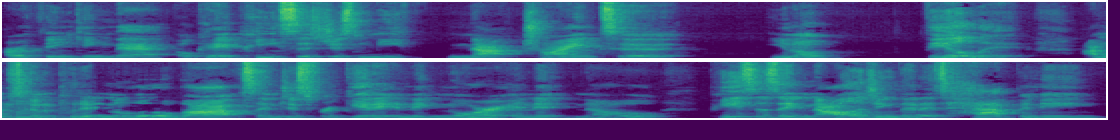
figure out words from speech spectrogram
are thinking that, okay, peace is just me not trying to, you know, feel it I'm just mm-hmm. going to put it in a little box and just forget it and ignore it. And it, no, peace is acknowledging that it's happening,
